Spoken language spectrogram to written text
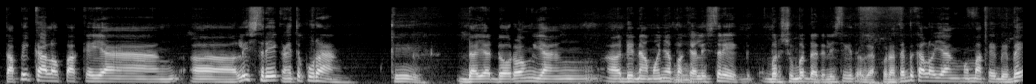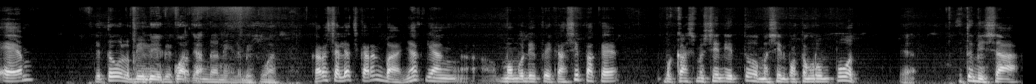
tapi kalau pakai yang eh, listrik nah itu kurang. Oke. Daya dorong yang eh, dinamonya pakai Hmm. listrik bersumber dari listrik itu agak kurang. Tapi kalau yang memakai BBM itu lebih Lebih lebih, kuat kuat, ya? Dani, lebih kuat. Karena saya lihat sekarang banyak yang memodifikasi pakai bekas mesin itu mesin potong rumput. Ya. Itu bisa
